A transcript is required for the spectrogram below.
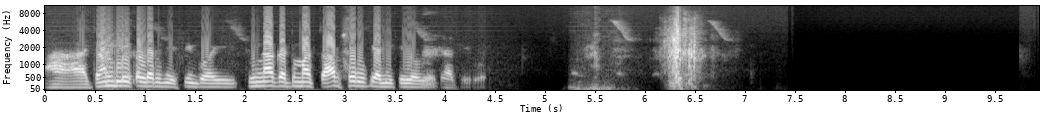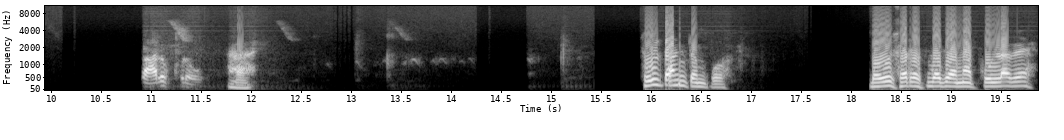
હા જાંબલી કલરની સિંગો એ જુનાગઢમાં ચારસો રૂપિયાની કિલો વેચાતી હોય. હા. સુલતાન ચંપો. બહુ સરસ મજાના ફૂલ આવે.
